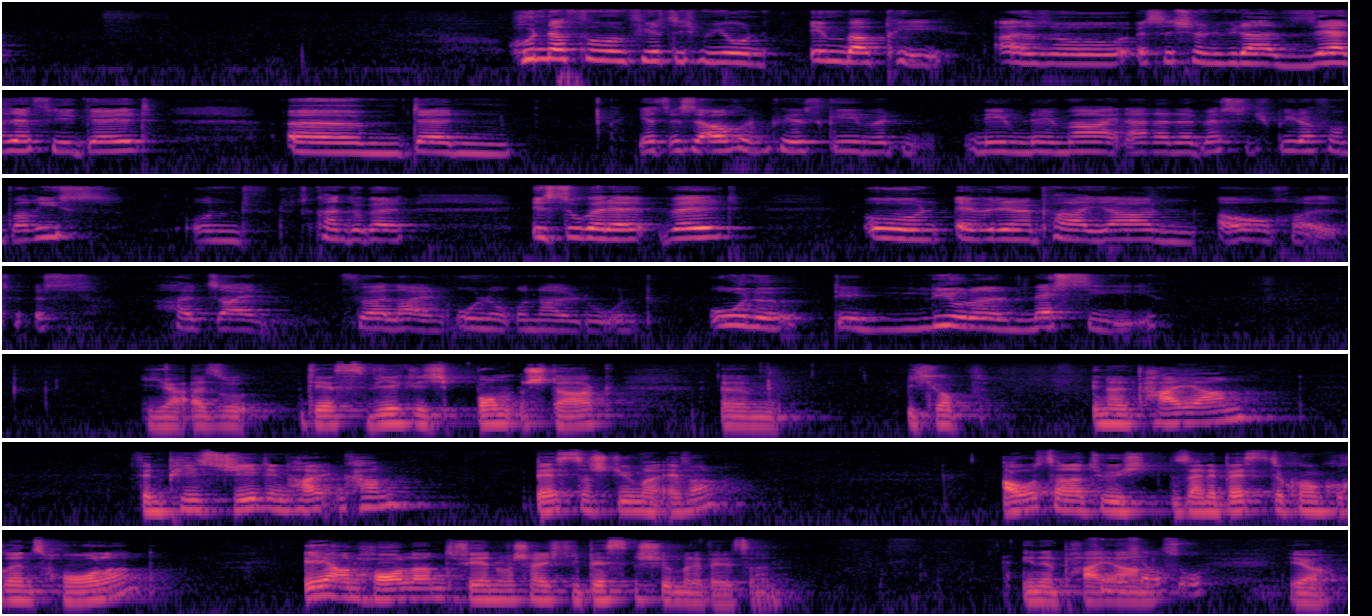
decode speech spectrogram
145 Millionen Mbappé. Also es ist schon wieder sehr, sehr viel Geld. Ähm, denn jetzt ist er auch in PSG mit neben Neymar einer der besten Spieler von Paris. Und kann sogar, ist sogar der Welt. Und er wird in ein paar Jahren auch halt es halt sein. Für allein ohne Ronaldo und ohne den Lionel Messi. Ja, also der ist wirklich bombenstark. Ähm, ich glaube, in ein paar Jahren, wenn PSG den halten kann, bester Stürmer ever. Außer natürlich seine beste Konkurrenz Holland. Er und Holland werden wahrscheinlich die besten Stürmer der Welt sein. In ein paar Finde ich Jahren. auch so. Ja.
